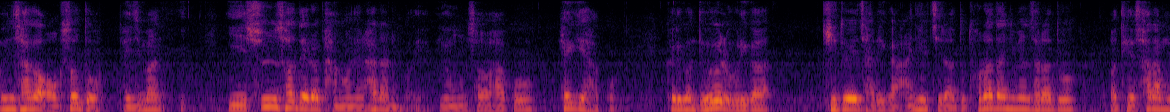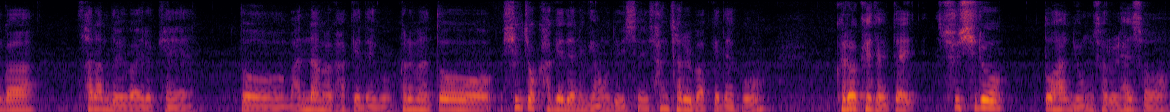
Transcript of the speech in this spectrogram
은사가 없어도 되지만 이- 이 순서대로 방언을 하라는 거예요. 용서하고 회개하고 그리고 늘 우리가 기도의 자리가 아닐지라도 돌아다니면서라도 어떻게 사람과 사람들과 이렇게 또 만남을 갖게 되고 그러면 또 실족하게 되는 경우도 있어요. 상처를 받게 되고 그렇게 될 때 수시로 또한 용서를 해서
